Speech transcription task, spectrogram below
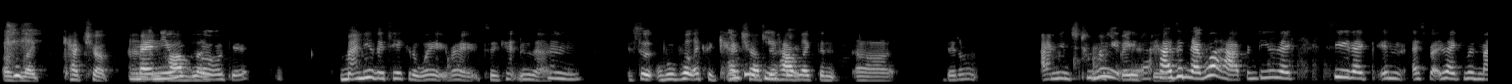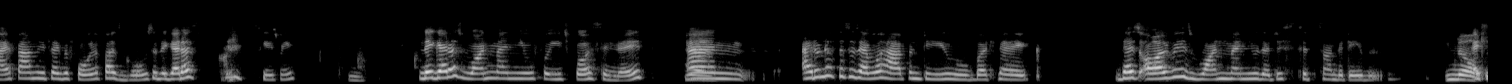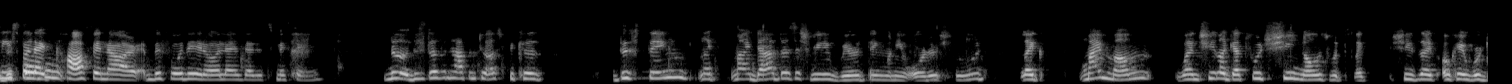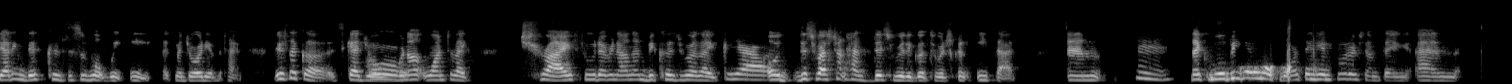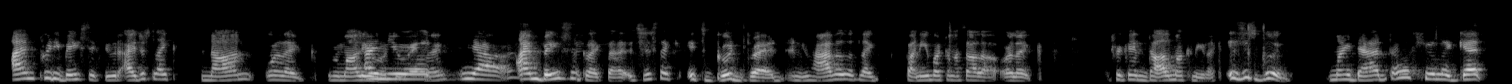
of like ketchup and Menu? have like oh, okay. menu they take it away, right? So you can't do that. Hmm. So we'll put like the ketchup. They have it. like the uh they don't I mean it's too much Wait, space, dude. has it never happened to you? Like, see, like in like with my family, it's like the four of us go, so they get us. excuse me. They get us one menu for each person, right? Yeah. And I don't know if this has ever happened to you, but like, there's always one menu that just sits on the table, no, at least for like half an hour before they realize that it's missing. No, this doesn't happen to us because this thing, like my dad does this really weird thing when he orders food. Like my mom, when she like gets food, she knows what like she's like, okay, we're getting this because this is what we eat. Like majority of the time, there's like a schedule. We're Oh. not one to like try food every now and then because we're like, Yeah. oh, this restaurant has this really good, so we're just gonna eat that. And Hmm. like we'll be getting like North Indian food or something, and I'm pretty basic, dude. I just like naan or like rumali I roti, knew it. right? Yeah. I'm basic like that. It's just like it's good bread, and you have it with like paneer butter masala or like freaking dal makhani. Like it's just good. My dad though, he'll like get,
